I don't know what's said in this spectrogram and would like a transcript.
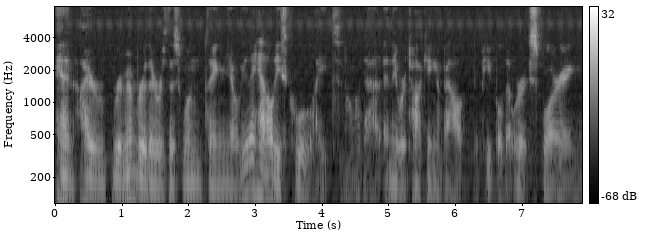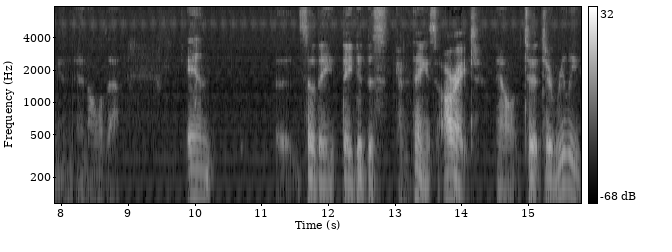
and I remember there was this one thing, you know, they had all these cool lights and all of that, and they were talking about the people that were exploring and, and all of that. And so they they did this kind of thing. It's all right now to to really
